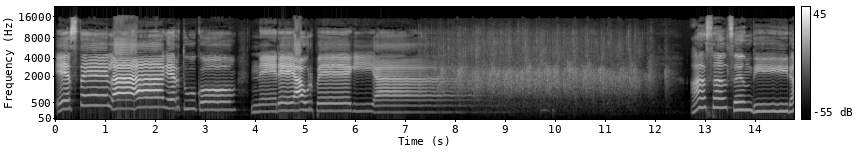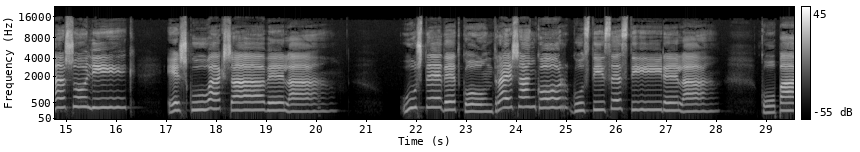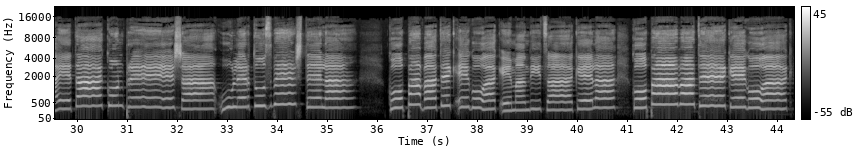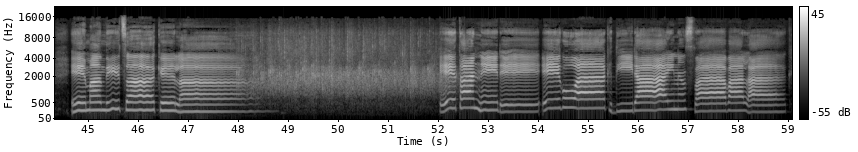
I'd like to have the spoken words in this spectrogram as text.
ez dela gertuko nere aurpegia. Azaltzen dira solik, eskuak sabela. Uste det kontra esankor guztiz ez direla. Kopa eta konpresa ulertuz bestela. Kopa batek egoak eman ditzakela, kopa batek egoak eman ditzakela. Eta nere egoak dirain zabalak,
